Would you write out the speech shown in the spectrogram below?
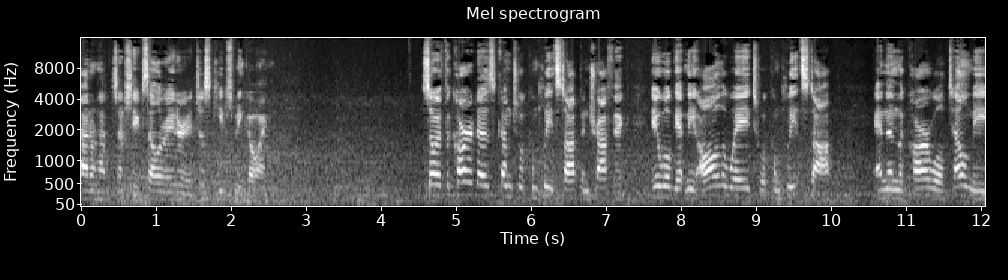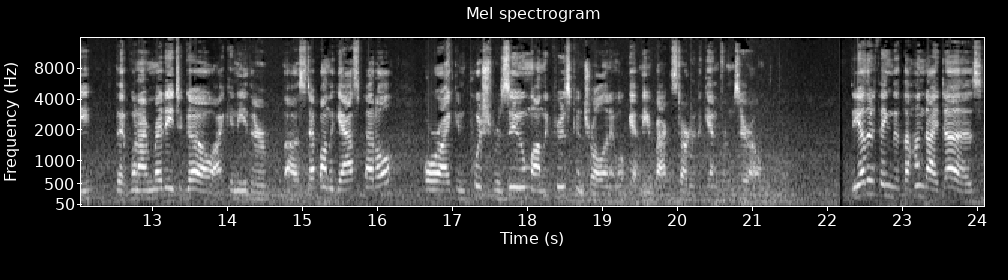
I don't have to touch the accelerator. It just keeps me going. So if the car does come to a complete stop in traffic, it will get me all the way to a complete stop. And then the car will tell me that when I'm ready to go, I can either uh, step on the gas pedal or I can push resume on the cruise control and it will get me back started again from zero. The other thing that the Hyundai does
